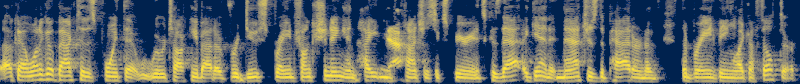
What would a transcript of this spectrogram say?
Okay, I want to go back to this point that we were talking about of reduced brain functioning and heightened yeah. conscious experience because that again it matches the pattern of the brain being like a filter.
